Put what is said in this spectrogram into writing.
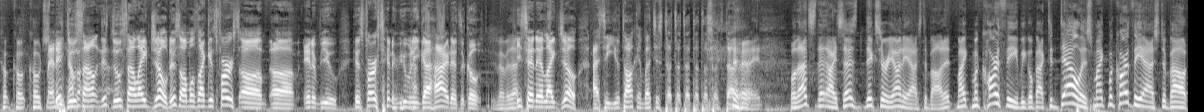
co- co- coach. Man, this speak. How dude about- sound this dude sound like Joe. This is almost like his first um, uh, interview. His first interview when he got hired as a coach. Remember that? He's sitting there like Joe. I see you talking about your stuff, stuff, stuff, stuff, stuff, stuff. man. well, that's that. All right, says Nick Sirianni asked about it. Mike McCarthy. We go back to Dallas. Mike McCarthy asked about,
